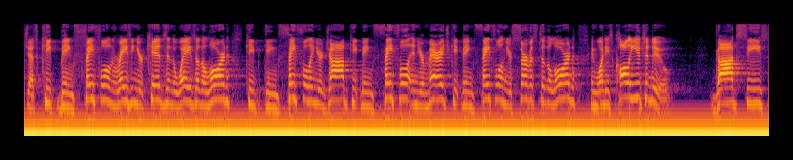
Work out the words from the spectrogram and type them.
Just keep being faithful and raising your kids in the ways of the Lord. Keep being faithful in your job. Keep being faithful in your marriage. Keep being faithful in your service to the Lord and what He's calling you to do. God sees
